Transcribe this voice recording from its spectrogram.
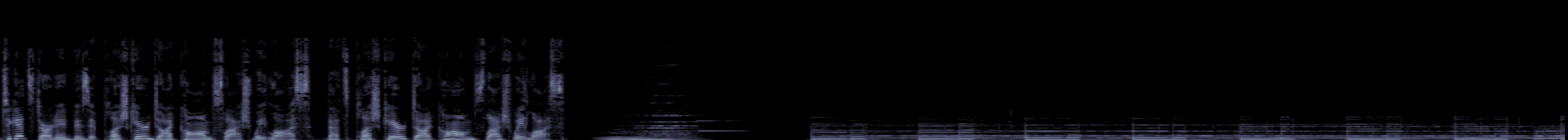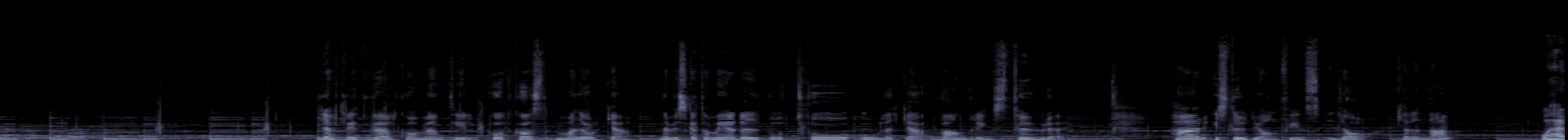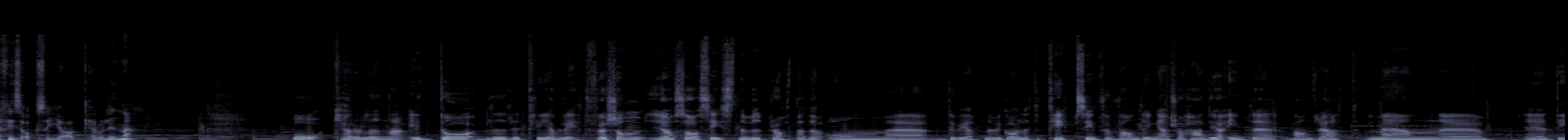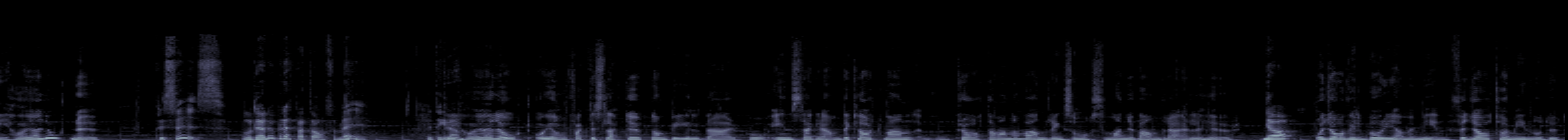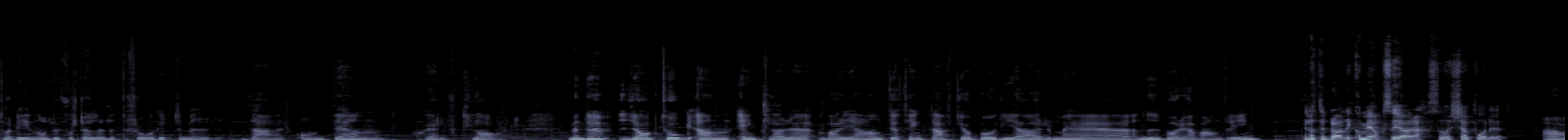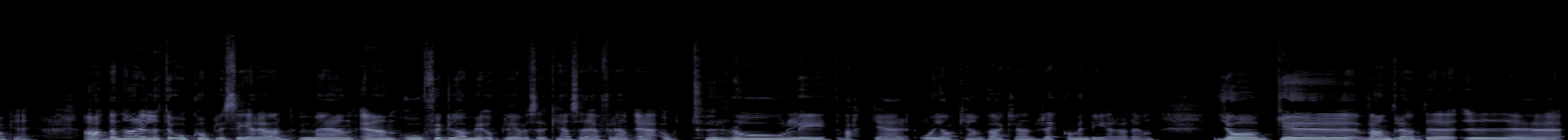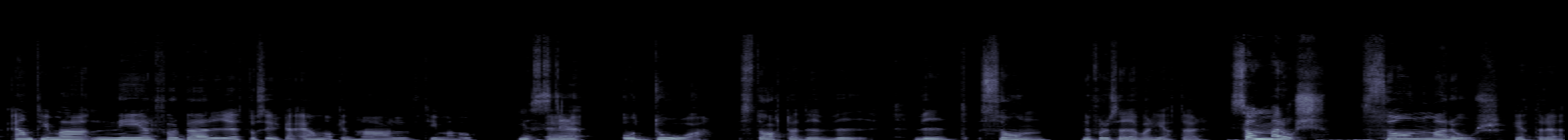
To get started, visit plushcare.com slash weight loss. That's plushcare.com slash weight loss. Hjärtligt välkommen till Podcast Mallorca när vi ska ta med dig på två olika vandringsturer. Här i studion finns jag, Karina. Och här finns också jag, Carolina. Och Carolina, idag blir det trevligt. För som jag sa sist när vi pratade om, eh, du vet när vi gav lite tips inför vandringar så hade jag inte vandrat. Men eh, eh, det har jag gjort nu. Precis, och det har du berättat om för mig. Lite grann. Det har jag gjort och jag har faktiskt lagt ut någon bild där på Instagram. Det är klart man, pratar man om vandring så måste man ju vandra, eller hur? Ja. Och jag vill börja med min, för jag tar min och du tar din och du får ställa lite frågor till mig där om den, självklart. Men du, jag tog en enklare variant. Jag tänkte att jag börjar med nybörjarvandring. Det låter bra, det kommer jag också göra, så kör på du. Ja, okej. Okay. Ja, den här är lite okomplicerad men en oförglömlig upplevelse kan jag säga för den är otroligt vacker och jag kan verkligen rekommendera den. Jag eh, vandrade i eh, en timma ner för berget och cirka en och en halv timme upp. Just det. Eh, och då startade vi vid Son, nu får du säga vad det heter. Son Marouche. Son Marouche heter det.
